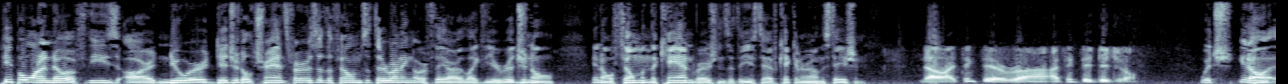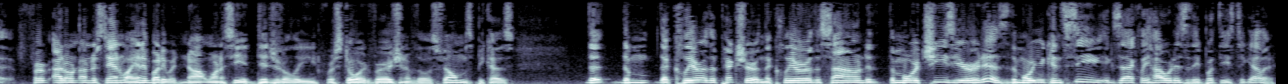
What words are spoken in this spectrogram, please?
people want to know if these are newer digital transfers of the films that they're running, or if they are like the original, you know, film in the can versions that they used to have kicking around the station. No, I think they're uh, I think they're digital. Which you know, for I don't understand why anybody would not want to see a digitally restored version of those films because the the the clearer the picture and the clearer the sound, the more cheesier it is. The more you can see exactly how it is that they put these together.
